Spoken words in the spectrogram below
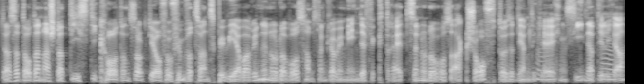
dass er da dann eine Statistik hat und sagt, ja, von 25 Bewerberinnen oder was haben es dann, glaube ich, im Endeffekt 13 oder was auch geschafft. Also die haben die mhm. gleichen, sie natürlich mhm. auch,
